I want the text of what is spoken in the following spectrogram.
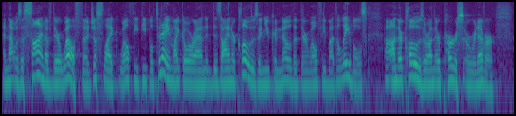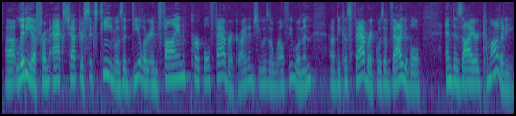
and that was a sign of their wealth. Uh, just like wealthy people today might go around in designer clothes, and you can know that they're wealthy by the labels uh, on their clothes or on their purse or whatever. Uh, Lydia from Acts chapter 16 was a dealer in fine purple fabric, right? And she was a wealthy woman uh, because fabric was a valuable and desired commodity.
